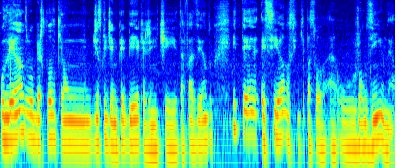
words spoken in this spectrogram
o Leandro Bertolo, que é um disco de MPB que a gente está fazendo, e tem esse ano assim que passou o Joãozinho, né?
